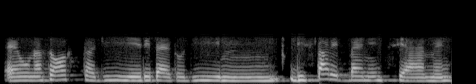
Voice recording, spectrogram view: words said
è una sorta di, ripeto, di, di stare bene insieme,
